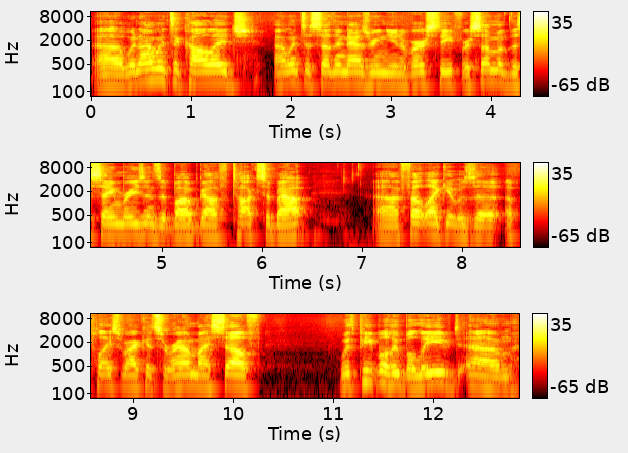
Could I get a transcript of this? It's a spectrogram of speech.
Uh, when I went to college, I went to Southern Nazarene University for some of the same reasons that Bob Goff talks about. Uh, I felt like it was a, a place where I could surround myself with people who believed um,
